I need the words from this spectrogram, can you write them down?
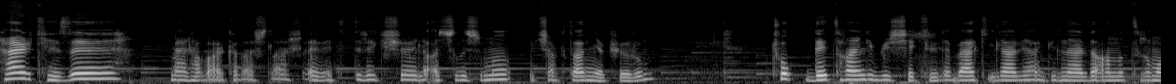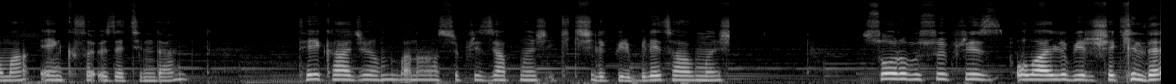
Herkese merhaba arkadaşlar. Evet, direkt şöyle açılışımı uçaktan yapıyorum. Çok detaylı bir şekilde belki ilerleyen günlerde anlatırım ama en kısa özetinden TK'cığım bana sürpriz yapmış. iki kişilik bir bilet almış. Sonra bu sürpriz olaylı bir şekilde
